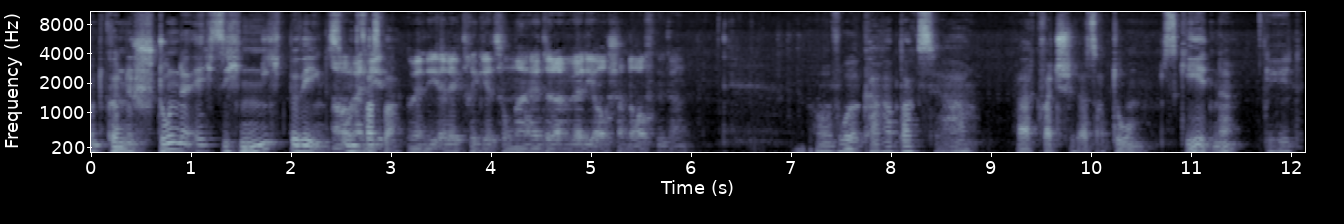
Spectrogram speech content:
Und können eine Stunde echt sich nicht bewegen. Das ist aber unfassbar. Wenn die, wenn die Elektrik jetzt Hunger hätte, dann wäre die auch schon draufgegangen. Obwohl Carapax, ja. Ja, Quatsch, das Abdomen. Es geht, ne? Geht.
